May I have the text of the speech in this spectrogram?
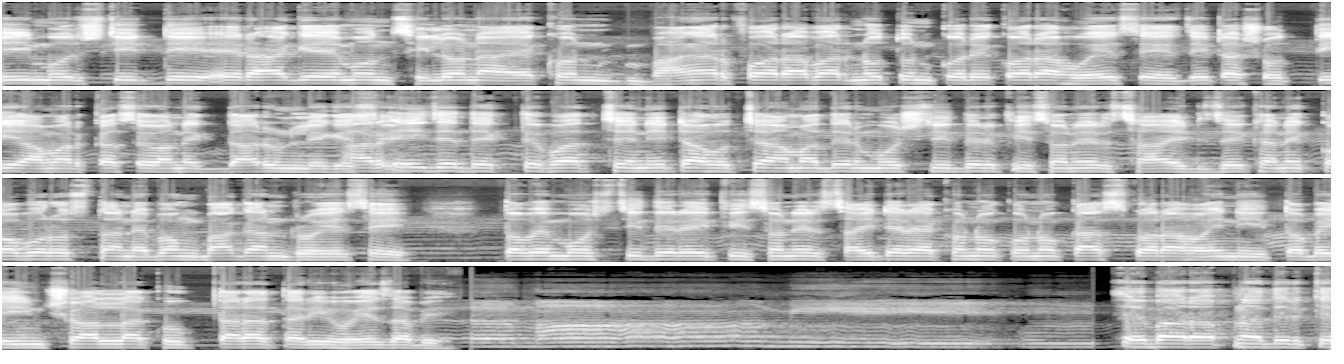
এই মসজিদটি এর আগে এমন ছিল না, এখন ভাঙার পর আবার নতুন করে করা হয়েছে, যেটা সত্যি আমার কাছে অনেক দারুণ লেগেছে। আর এই যে দেখতে পাচ্ছেন, এটা হচ্ছে আমাদের মসজিদের পিছনের সাইড, যেখানে কবরস্থান এবং বাগান রয়েছে। তবে মসজিদের এই পিছনের সাইডের এখনও কোনো কাজ করা হয়নি, তবে ইনশাআল্লাহ খুব তাড়াতাড়ি হয়ে যাবে। এবার আপনাদেরকে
